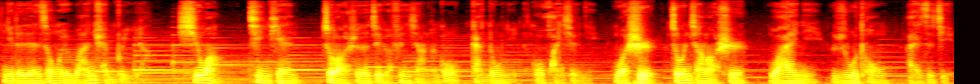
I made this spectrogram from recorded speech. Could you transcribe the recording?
你的人生会完全不一样。希望今天周老师的这个分享能够感动你，能够唤醒你。我是周文强老师，我爱你如同爱自己。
